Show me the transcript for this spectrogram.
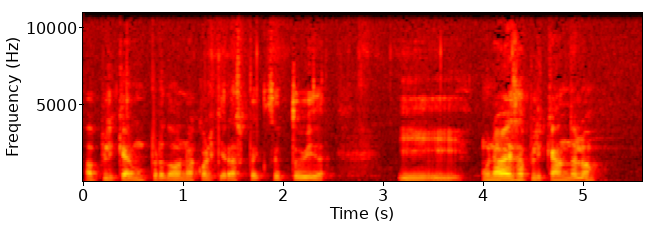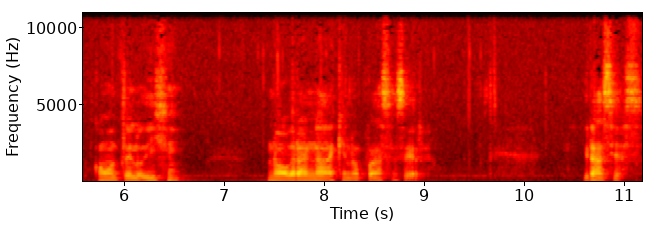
aplicar un perdón a cualquier aspecto de tu vida. Y una vez aplicándolo, como te lo dije, no habrá nada que no puedas hacer. Gracias.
